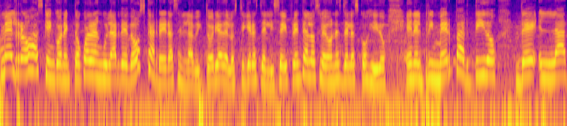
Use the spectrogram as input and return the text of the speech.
Mel Rojas, quien conectó cuadrangular de dos carreras en la victoria de los Tigres del Licey frente a los Leones del Escogido en el primer partido de la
